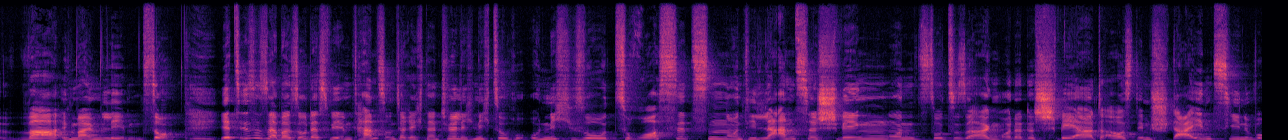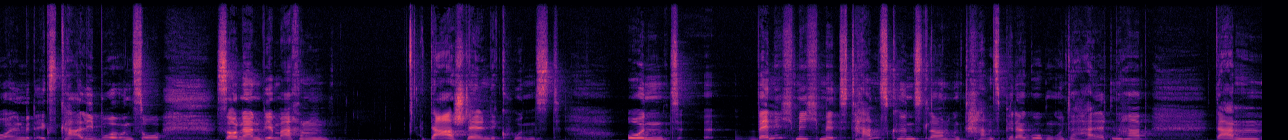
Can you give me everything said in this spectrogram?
war in meinem Leben. So, jetzt ist es aber so, dass wir im Tanzunterricht natürlich nicht so, nicht so zu Ross sitzen und die Lanze schwingen und sozusagen oder das Schwert aus dem Stein ziehen wollen mit Excalibur und so, sondern wir machen darstellende Kunst. Und äh, wenn ich mich mit Tanzkünstlern und Tanzpädagogen unterhalten habe, dann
